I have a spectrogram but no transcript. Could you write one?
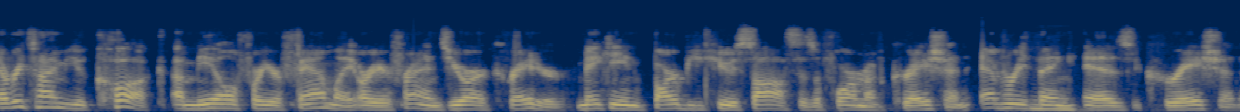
every time you cook a meal for your family or your friends, you are a creator. Making barbecue sauce is a form of creation. Everything mm. is creation.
